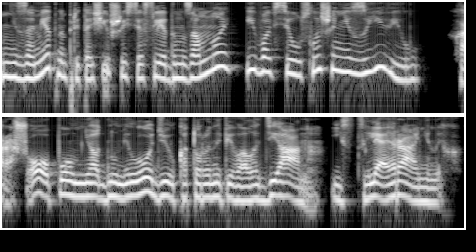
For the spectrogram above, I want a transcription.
незаметно притащившийся следом за мной и во всеуслышание заявил. Хорошо помню одну мелодию, которую напевала Диана, исцеляя раненых.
